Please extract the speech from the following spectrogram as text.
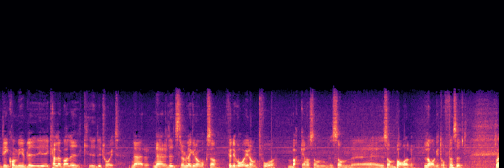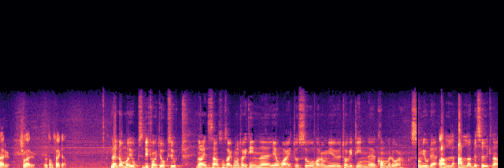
det kommer ju bli kalabalik i Detroit när, när Lidström lägger av också. För det var ju de två backarna som, som, eh, som bar laget offensivt. Så är det ju. Så är det ju. Utan tvekan. Men de har ju också, Detroit har ju också gjort några intressanta som sagt. De har tagit in Ian White och så har de ju tagit in Commodore som gjorde all, alla besvikna.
